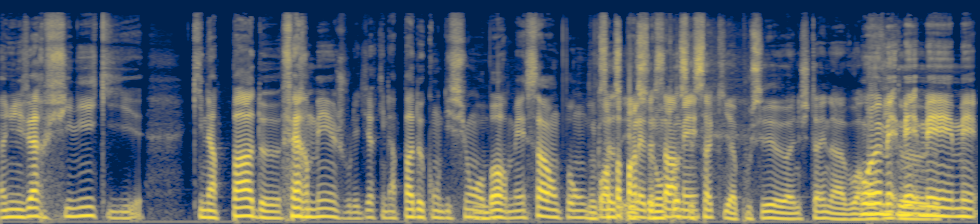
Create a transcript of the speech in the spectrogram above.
un univers fini qui, qui n'a pas de fermé, je voulais dire, qui n'a pas de conditions au Mm. bord. Mais ça, on ne pourra ça, pas parler de ça. toi, mais... c'est ça qui a poussé euh, Einstein à avoir Ouais, envie mais, de- mais, de- mais, mais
